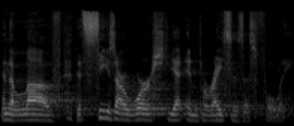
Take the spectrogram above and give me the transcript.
and the love that sees our worst yet embraces us fully.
